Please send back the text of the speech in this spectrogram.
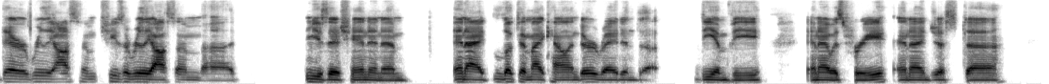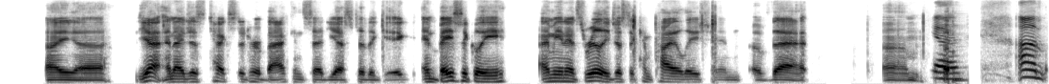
they're really awesome. She's a really awesome uh, musician. And um, and I looked at my calendar right in the DMV and I was free and I just uh I uh yeah, and I just texted her back and said yes to the gig. And basically, I mean, it's really just a compilation of that. Um, yeah. Um,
